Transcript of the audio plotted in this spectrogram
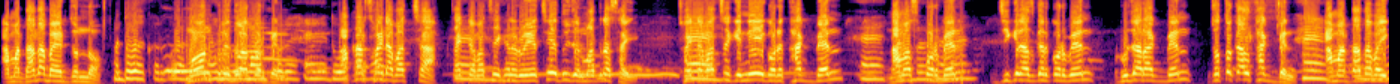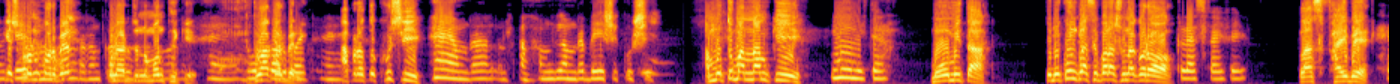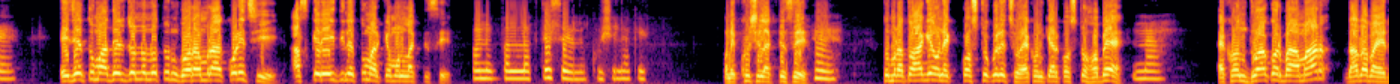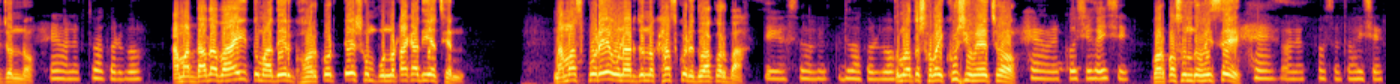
আমার দাদা ভাইয়ের জন্য মন খুলে দোয়া করবেন। করে, হ্যাঁ আপনার ছয়টা বাচ্চা চারটা হ্যাঁ। বাচ্চা এখানে রয়েছে দুইজন মাদ্রাসায়। ছয়টা হ্যাঁ। বাচ্চাকে নিয়ে ঘরে থাকবেন হ্যাঁ, নামাজ পড়বেন হ্যাঁ। জিকির আজগার করবেন রোজা রাখবেন যতকাল থাকবেন হ্যাঁ, আমার দাদা ভাইকে স্মরণ করবেন ওনার জন্য মন থেকে। হ্যাঁ দোয়া করবেন। হ্যাঁ। আপনারা তো খুশি। হ্যাঁ আমরা আলহামদুলিল্লাহ আমরা বেশি খুশি। আম্মু তোমার নাম কি? মমিতা। মৌমিতা তুমি কোন ক্লাসে পড়াশোনা করো? ক্লাস ফাইভে ক্লাস ফাইভে হ্যাঁ। এই যে তোমাদের জন্য নতুন ঘর আমরা করেছি আজকের এই দিনে তোমার কেমন লাগতেছে? অনেক ভালো লাগতেছে অনেক খুশি লাগে। অনেক খুশি লাগতেছে? হ্যাঁ। তোমরা তো আগে অনেক কষ্ট করেছ এখন কি আর কষ্ট হবে? না। এখন দোয়া করবা আমার দাদা ভাইয়ের জন্য। হ্যাঁ অনেক দোয়া করব। আমার দাদা ভাই তোমাদের ঘর করতে সম্পূর্ণ টাকা দিয়েছেন। নামাজ পড়ে ওনার জন্য খাস করে দোয়া করবা। ঠিক আছে অনেক দোয়া করব। তোমরা তো সবাই খুশি হয়েছো? হ্যাঁ অনেক খুশি হয়েছে। ঘর পছন্দ হয়েছে? হ্যাঁ অনেক পছন্দ হয়েছে।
